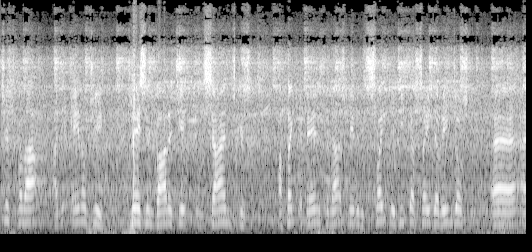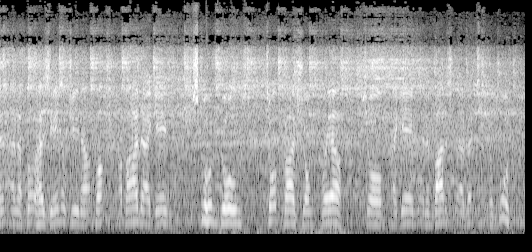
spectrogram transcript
just for that and the energy, pressing Barisic and Sands because I think if anything that's maybe the slightly weaker side of Rangers uh, and, and, I thought his energy in that but Abada again scoring goals top class young player so again an embarrassment of riches for both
